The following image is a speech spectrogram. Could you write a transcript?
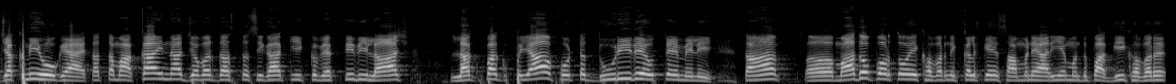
ਜ਼ਖਮੀ ਹੋ ਗਿਆ ਹੈ। ਤਾਂ ਧਮਾਕਾ ਇੰਨਾ ਜ਼ਬਰਦਸਤ ਸੀਗਾ ਕਿ ਇੱਕ ਵਿਅਕਤੀ ਦੀ ਲਾਸ਼ ਲਗਭਗ 50 ਫੁੱਟ ਦੂਰੀ ਦੇ ਉੱਤੇ ਮਿਲੀ। ਤਾਂ ਮਾਧੋਪੁਰ ਤੋਂ ਇਹ ਖਬਰ ਨਿਕਲ ਕੇ ਸਾਹਮਣੇ ਆ ਰਹੀ ਹੈ। ਮੰਦਭਾਗੀ ਖਬਰ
